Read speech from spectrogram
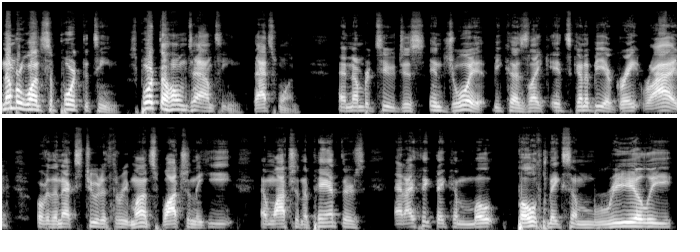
number one support the team, support the hometown team. That's one. And number two, just enjoy it because like it's going to be a great ride over the next two to three months watching the Heat and watching the Panthers. And I think they can mo- both make some really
